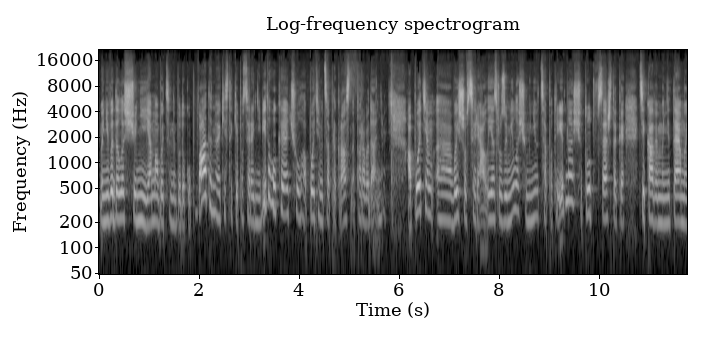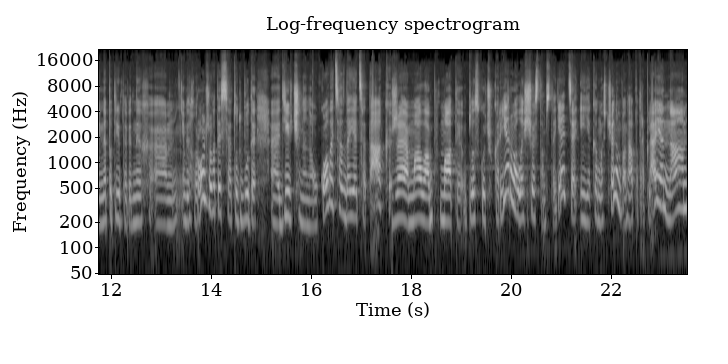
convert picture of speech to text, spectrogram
мені видалось, що ні, я, мабуть, це не буду купувати. Ну, якісь такі посередні відгуки я чула, а потім це прекрасне перевидання. А потім е, вийшов серіал. Я зрозуміла, що мені це потрібно, що тут все ж таки цікаві мені теми, і не потрібно від них е, відгороджуватися. Тут буде дівчина-науковиця, здається, так. Вже мала б мати блискучу кар'єру, але щось там стається. Щастя, і якимось чином вона потрапляє на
